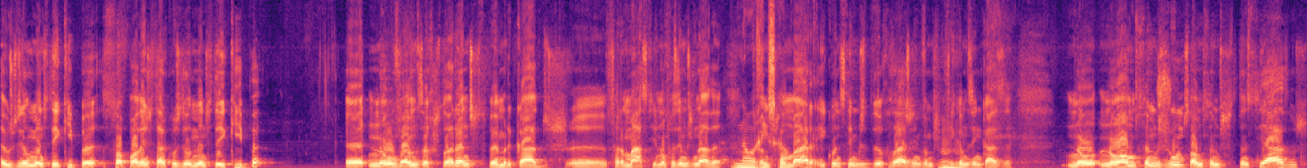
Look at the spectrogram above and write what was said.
os elementos da equipa só podem estar com os elementos da equipa, uh, não vamos a restaurantes, supermercados, farmácia, não fazemos nada. Não arriscam. Vamos filmar e quando saímos de rodagem vamos, uhum. ficamos em casa. Não, não almoçamos juntos, almoçamos distanciados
